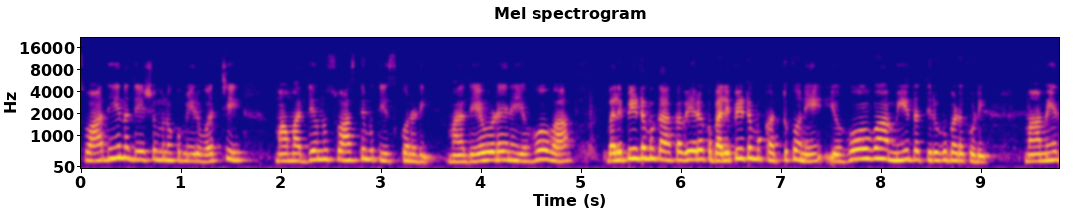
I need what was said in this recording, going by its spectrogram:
స్వాధీన దేశమునకు మీరు వచ్చి మా మద్యమును స్వాస్థ్యము తీసుకొనడి. మన దేవుడైన యహోవా బలిపీఠము కాక వేరొక బలిపీఠము కట్టుకొని యహోవా మీద తిరుగుబడకుడి మా మీద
